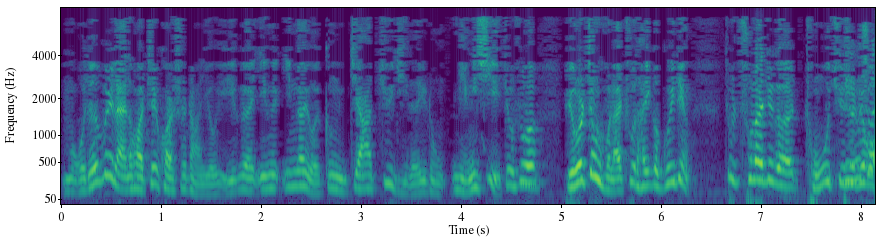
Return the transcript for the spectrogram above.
嗯，我觉得未来的话，这块市场有一个应该应该有更加具体的一种明细，就是说，比如说政府来出台一个规定，就是出来这个宠物去世之后，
